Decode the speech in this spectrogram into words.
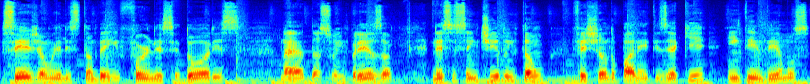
sejam eles também fornecedores né, da sua empresa. Nesse sentido, então, fechando parêntese aqui, entendemos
